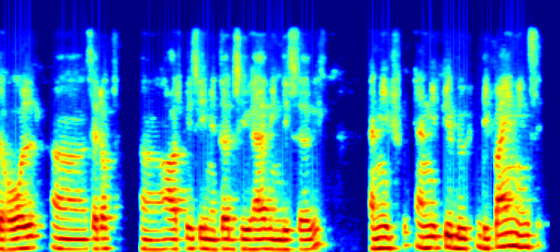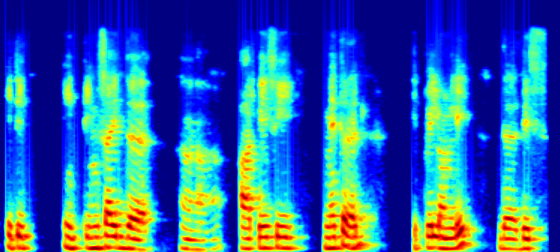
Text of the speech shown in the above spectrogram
the whole uh, set of uh, RPC methods you have in this service and if and if you define it, it, it inside the uh, RPC method, it will only the this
